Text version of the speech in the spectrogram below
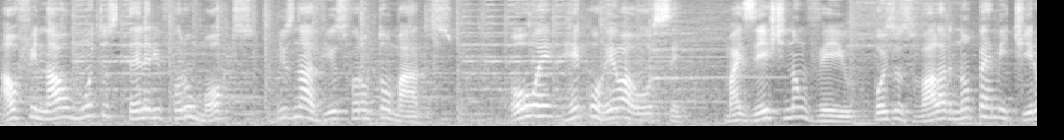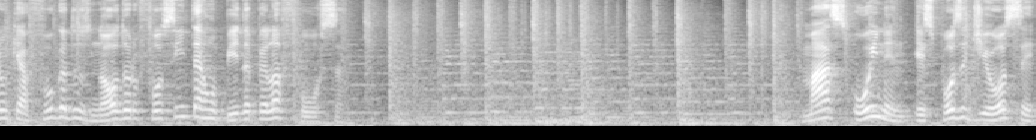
Ao final, muitos Teleri foram mortos e os navios foram tomados. Owe recorreu a Osse, mas este não veio, pois os Valar não permitiram que a fuga dos Noldor fosse interrompida pela força. Mas Uinen, esposa de Osse,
